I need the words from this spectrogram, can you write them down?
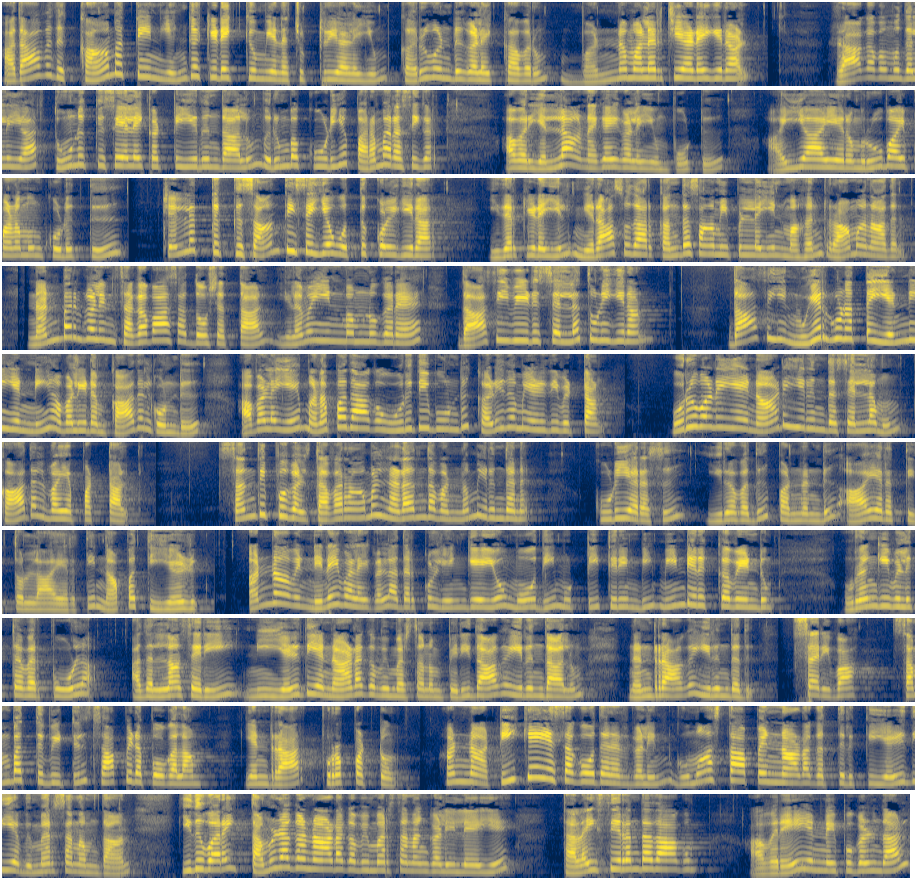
அதாவது காமத்தேன் எங்க கிடைக்கும் என சுற்றி அலையும் கருவண்டுகளைக் கவரும் வண்ண மலர்ச்சி அடைகிறாள். ராகவ முதலியார் தூணுக்கு சேலை கட்டியிருந்தாலும் விரும்பக்கூடிய பரம ரசிகர் அவர் எல்லா நகைகளையும் போட்டு ஐயாயிரம் ரூபாய் பணமும் கொடுத்து செல்லத்துக்கு சாந்தி செய்ய ஒத்துக்கொள்கிறார். இதற்கிடையில் மிராசுதார் கந்தசாமி பிள்ளையின் மகன் ராமநாதன் நண்பர்களின் சகவாச தோஷத்தால் இளமை இன்பம் நுகர தாசி வீடு செல்ல துணிகிறான். தாசியின் உயர்குணத்தை எண்ணி எண்ணி அவளிடம் காதல் கொண்டு அவளையே மணப்பதாக உறுதி பூண்டு கடிதம் எழுதிவிட்டான். ஒருவனையே நாடியிருந்த செல்லமும் காதல் வயப்பட்டாள். சந்திப்புகள் தவறாமல் நடந்த வண்ணம் இருந்தன. குடியரசு இருபது பன்னெண்டு ஆயிரத்தி தொள்ளாயிரத்தி நாற்பத்தி ஏழு. அண்ணாவின் நினைவலைகள் அதற்குள் எங்கேயோ மோதி முட்டி திரும்பி மீண்டிருக்க வேண்டும். உறங்கி விழித்தவர் போல் அதெல்லாம் சரி நீ எழுதிய நாடக விமர்சனம் பெரிதாக இருந்தாலும் நன்றாக இருந்தது. சரி வா சம்பத்து வீட்டில் சாப்பிடப் போகலாம் என்றார் புறப்பட்டோம். அண்ணா டி. கே. சகோதரர்களின் குமாஸ்தா பெண் நாடகத்திற்கு எழுதிய விமர்சனம்தான் இதுவரை தமிழக நாடக விமர்சனங்களிலேயே தலை சிறந்ததாகும். அவரே என்னை புகழ்ந்தால்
